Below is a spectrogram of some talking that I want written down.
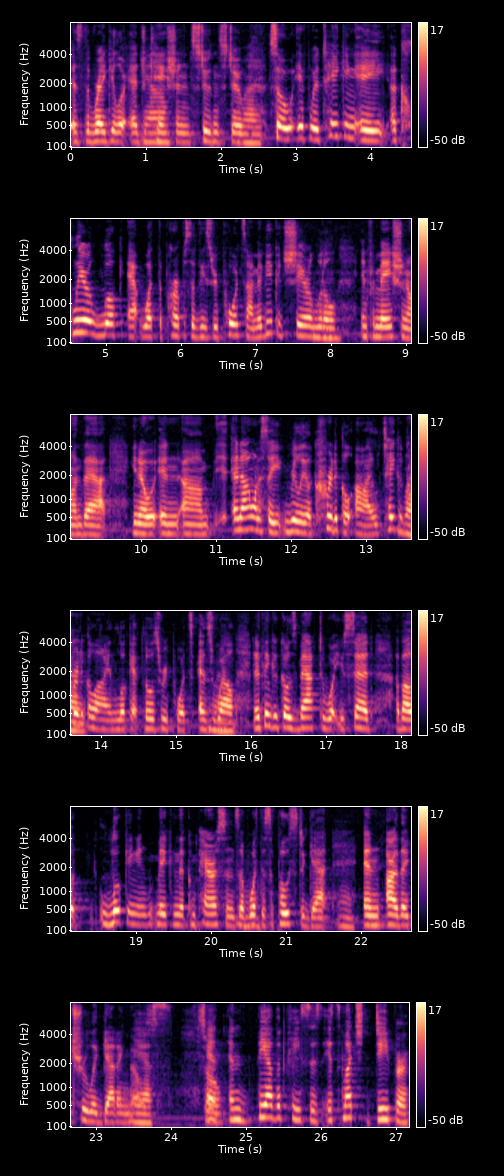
as the regular education students do. Right. So if we're taking a, a clear look at what the purpose of these reports are, maybe you could share a little Mm-hmm. information on that, you know, and, um, and I want to say really a critical eye, take a Right. critical eye and look at those reports as well. And I think it goes back to what you said about looking and making the comparisons of Mm-hmm. what they're supposed to get and are they truly getting those? Yes. So, And, and the other piece is, it's much deeper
